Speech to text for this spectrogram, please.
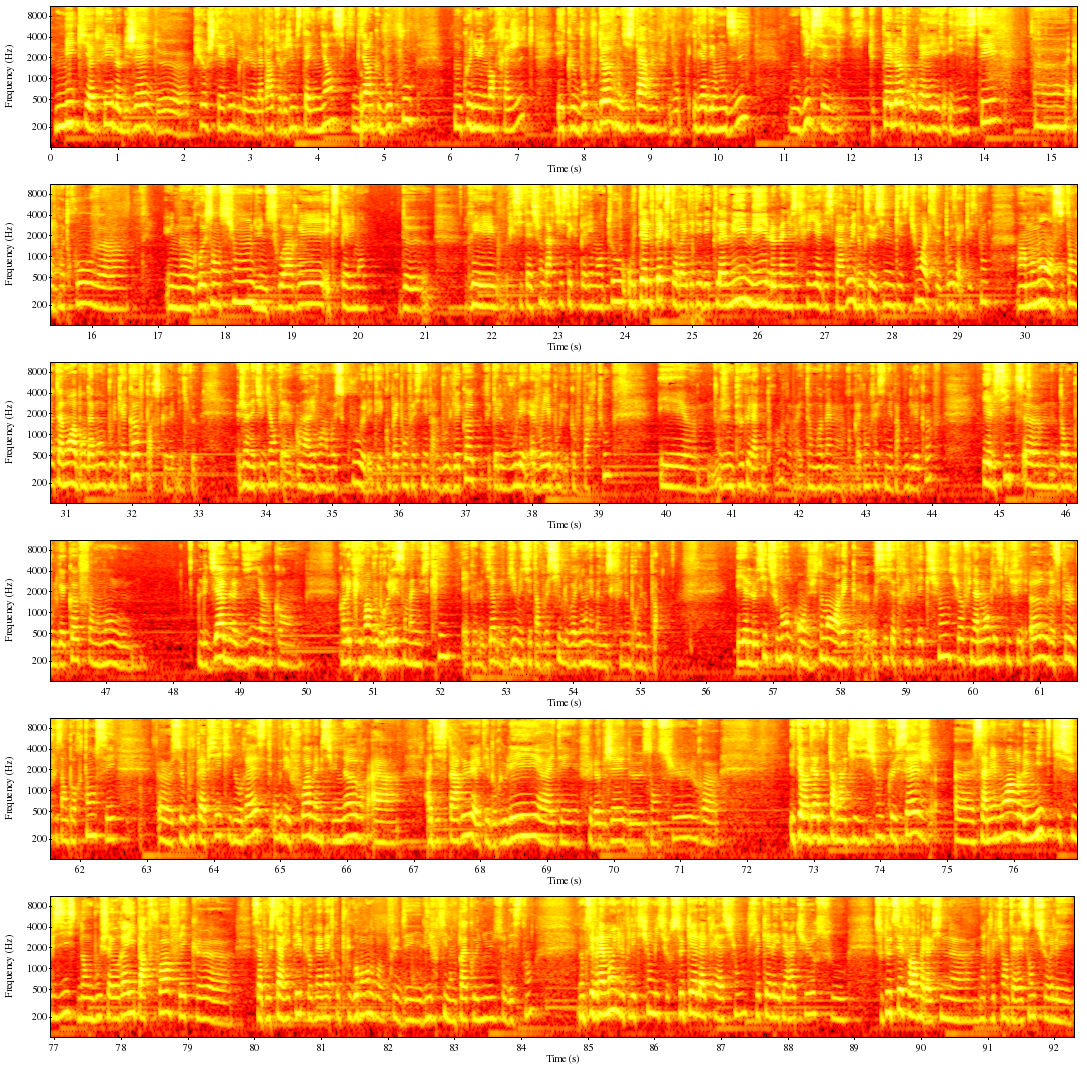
mais qui a fait l'objet de euh, purges terribles de la part du régime stalinien, ce qui, bien que beaucoup ont connu une mort tragique et que beaucoup d'œuvres ont disparu. Donc il y a des on dit, on dit que, que telle œuvre aurait existé, euh, elle retrouve une recension d'une soirée expérimentale de récitation d'artistes expérimentaux où tel texte aurait été déclamé, mais le manuscrit a disparu. Et donc c'est aussi une question, elle se pose la question à un moment en citant notamment abondamment Bulgakov, parce qu'elle dit que jeune étudiante, en arrivant à Moscou, elle était complètement fascinée par Bulgakov, qu'elle voulait, elle voyait Bulgakov partout. Et euh, je ne peux que la comprendre, étant moi-même complètement fascinée par Bulgakov. Et elle cite euh, dans Bulgakov un moment où le diable dit euh, quand quand l'écrivain veut brûler son manuscrit et que le diable lui dit mais c'est impossible, voyons, les manuscrits ne brûlent pas. Et elle le cite souvent justement avec euh, aussi cette réflexion sur finalement qu'est-ce qui fait œuvre, est-ce que le plus important c'est euh, ce bout de papier qui nous reste? Ou des fois même si une œuvre a, disparu, a été brûlée, a été fait l'objet de censure, euh, était interdite par l'Inquisition, que sais-je, euh, sa mémoire, le mythe qui subsiste dans le bouche à oreille, parfois fait que euh, sa postérité peut même être plus grande que des livres qui n'ont pas connu ce destin. Donc c'est vraiment une réflexion sur ce qu'est la création, ce qu'est la littérature sous toutes ses formes. Elle a aussi une, réflexion intéressante sur les,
